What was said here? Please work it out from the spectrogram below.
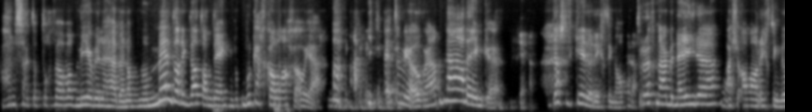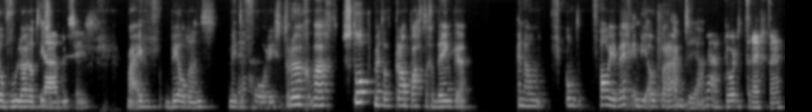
Oh, dan zou ik dat toch wel wat meer willen hebben. En op het moment dat ik dat dan denk, moet ik eigenlijk al lachen. Oh ja, je bent er weer over aan het nadenken. Ja. Dat is de verkeerde richting op. Terug naar beneden, als je allemaal richting wil voelen. Dat is ja, precies. Maar even beeldend, metaforisch. Terug, wacht, stop met dat krampachtige denken. En dan komt, val je weg in die open ruimte, ja. Ja, door de trechter.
